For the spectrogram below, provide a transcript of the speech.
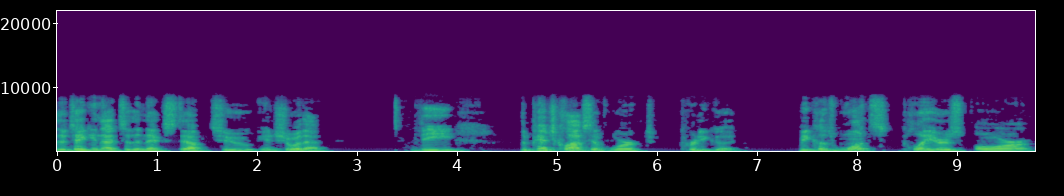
they're taking that to the next step to ensure that the the pitch clocks have worked pretty good because once players are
